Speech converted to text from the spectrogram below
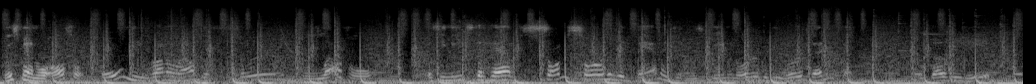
This man will also only run around the third level as he needs to have some sort of advantage in this game in order to be worth anything. He does indeed.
